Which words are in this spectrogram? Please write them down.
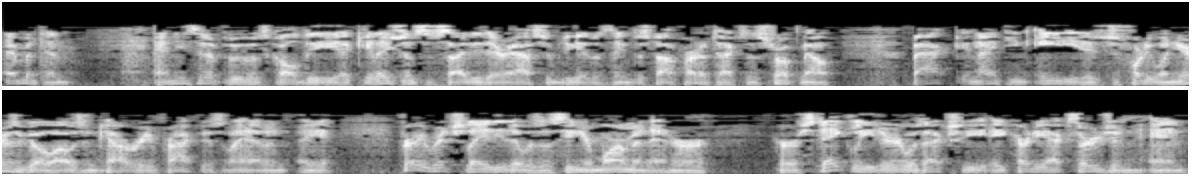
Edmonton, and he set up what's called the Chelation Society there, asked him to get the thing to stop heart attacks and stroke. Now, back in 1980, it's just 41 years ago, I was in Calgary in practice, and I had a, a very rich lady that was a senior Mormon, and her her stake leader was actually a cardiac surgeon, and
